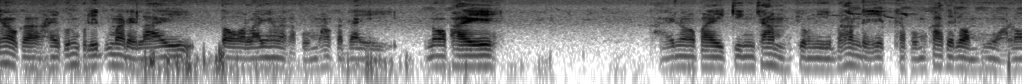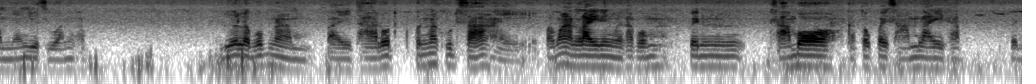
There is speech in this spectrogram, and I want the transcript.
เฮาก็ให้ผลผลิตมาได้หลายต่อหลายอย่างแหละครับผมเฮาก็ได้นอไผ่ขายนอไผ่กิ่งช่ำช่วงนี้บ่ทันได้เฮ็ดครับผมค่าแต่ล้อมหัวล้อมยังอยู่สวนครับ เหลือระบบน้ำไปทารถเพิ่นมาขุดสาให้ประมาณไรหนึ่งเลยครับ ผมเป็นสามบอกระตกไปสามไรครับ เป็น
